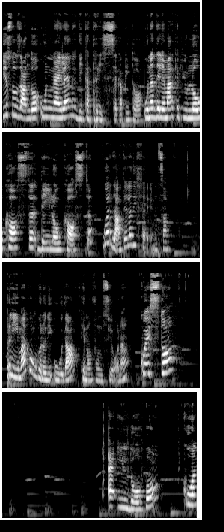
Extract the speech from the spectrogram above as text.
Io sto usando un eyeliner di Catrice, capito? Una delle marche più low cost dei low cost. Guardate la differenza. Prima con quello di Uda, che non funziona. Questo è il dopo con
